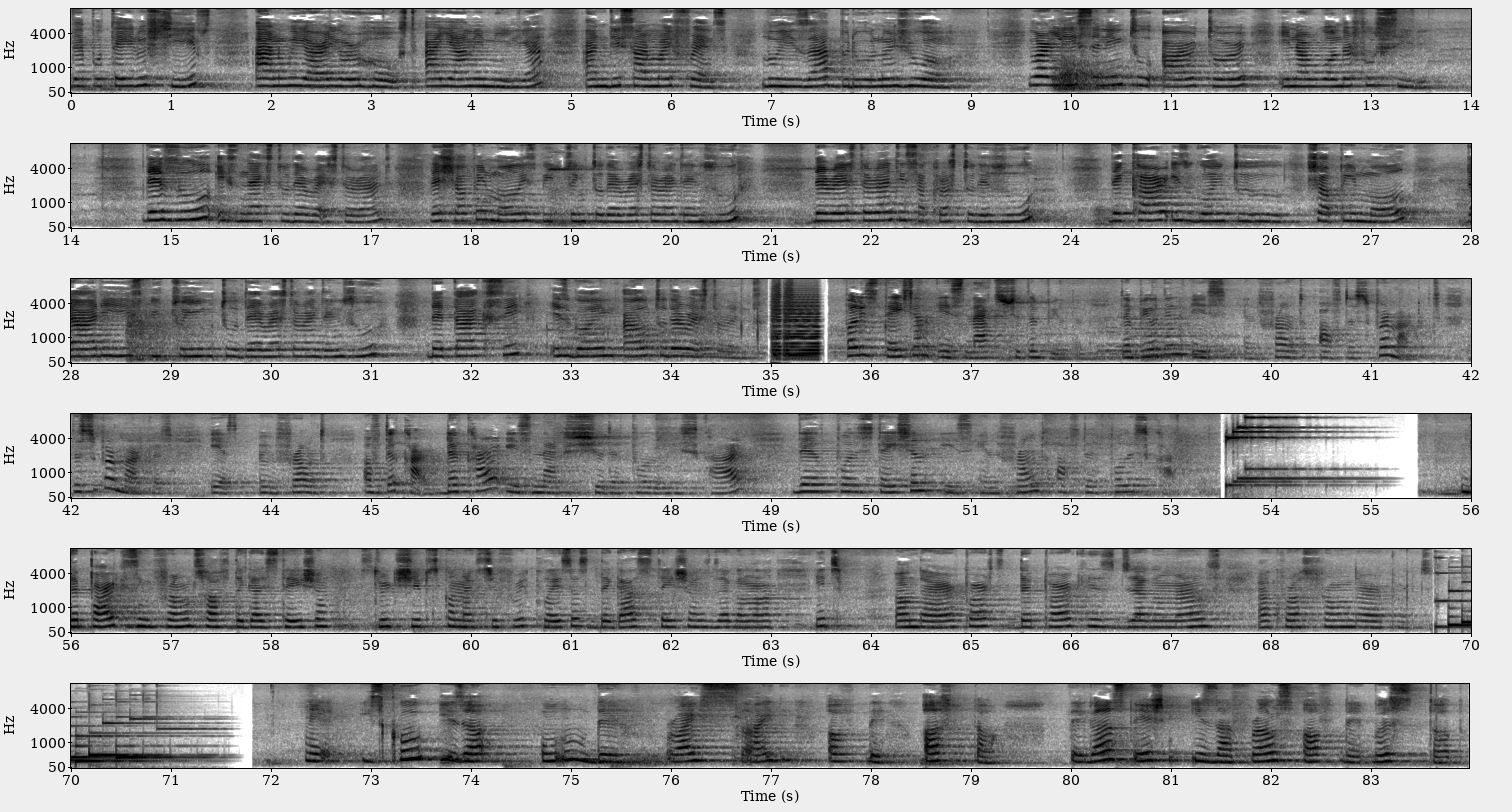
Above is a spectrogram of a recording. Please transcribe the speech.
the Potato Chips, and we are your hosts. I am Emilia, and these are my friends, Luísa, Bruno, and João. You are listening to our tour in our wonderful city. The zoo is next to the restaurant. The shopping mall is between to the restaurant and zoo. The restaurant is across to the zoo. The car is going to shopping mall that is between to the restaurant and zoo. The taxi is going out to the restaurant. Police station is next to the building. The building is in front of the supermarket. The supermarket is in front of the car. The car is next to the police car. The police station is in front of the police car. The park is in front of the gas station. Street ships connect to three places. The gas station is diagonal. It's on the airport. The park is diagonal across from the airport. The school is uh, on the right side of the hospital. The gas station is the front of the bus stop.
